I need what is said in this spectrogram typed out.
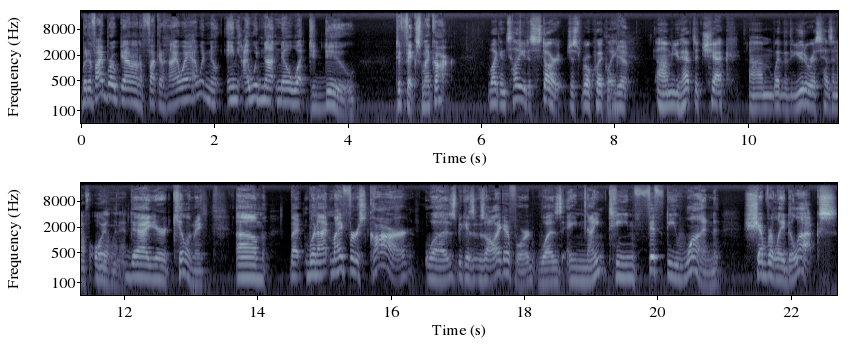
but if I broke down on a fucking highway, I wouldn't know any. I would not know what to do to fix my car. well, I can tell you to start just real quickly. Yep. Um, you have to check um, whether the uterus has enough oil in it. Yeah, you're killing me. Um, but when I my first car was because it was all I could afford was a 1951 Chevrolet Deluxe.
